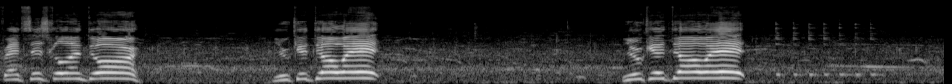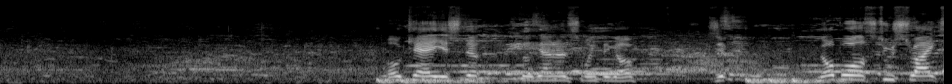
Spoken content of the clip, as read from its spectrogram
Francisco Lindor, you can do it. You can do it. Okay, you still still got another swing to go. No balls, two strikes,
